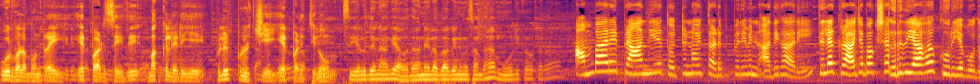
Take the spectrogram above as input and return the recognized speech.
ஊர்வலம் ஒன்றை ஏற்பாடு செய்து மக்களிடையே விழிப்புணர்ச்சியை ஏற்படுத்தினோம். அம்பாறை பிராந்திய தொற்றுநோய் தடுப்பு பிரிவின் அதிகாரி திலக் ராஜபக்ஷ இறுதியாக கூறிய போது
